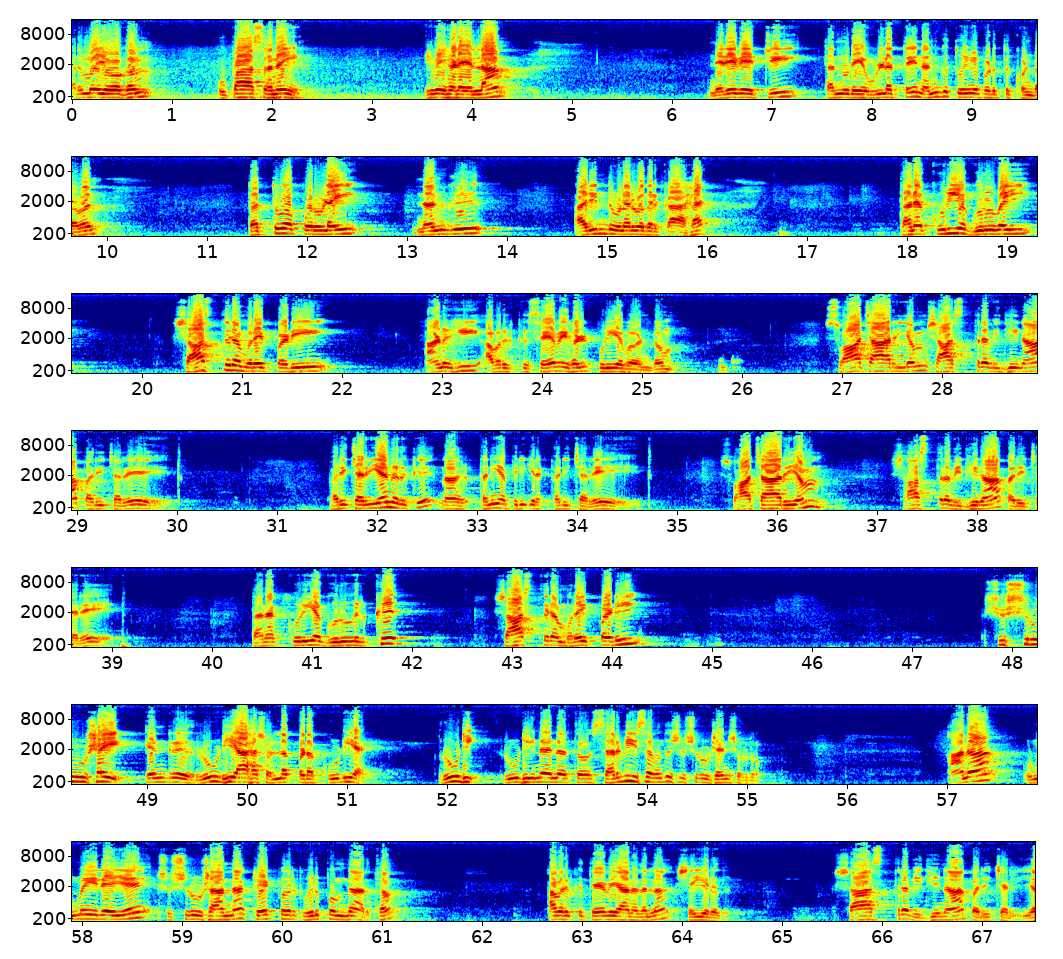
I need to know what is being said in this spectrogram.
கர்மயோகம் உபாசனை இவைகளையெல்லாம் நிறைவேற்றி தன்னுடைய உள்ளத்தை நன்கு தூய்மைப்படுத்திக் கொண்டவன். தத்துவ பொருளை நன்கு அறிந்து உணர்வதற்காக தனக்குரிய குருவை சாஸ்திர முறைப்படி அணுகி அவருக்கு சேவைகள் புரிய வேண்டும். சுவாச்சாரியம் சாஸ்திர விதினா பரிச்சரேத். பரிச்சரியன்னு இருக்கு நான் தனியாக பிரிக்கிறேன். பரிச்சரேத். சுவாச்சாரியம் சாஸ்திர விதினா பரிச்சரேத். தனக்குரிய குருவிற்கு சாஸ்திர முறைப்படி சுஷ்ரூஷை என்று ரூடியாக சொல்லப்படக்கூடிய ரூடி ரூடின்னு என்ன அர்த்தம்? சர்வீஸை வந்து சுஷ்ரூஷைன்னு சொல்கிறோம் ஆனால் உண்மையிலேயே சுஷ்ரூஷான்னா கேட்பதற்கு விருப்பம் தான் அர்த்தம். அவருக்கு தேவையானதெல்லாம் செய்கிறது சாஸ்திர விதினா பரிச்சரிய.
